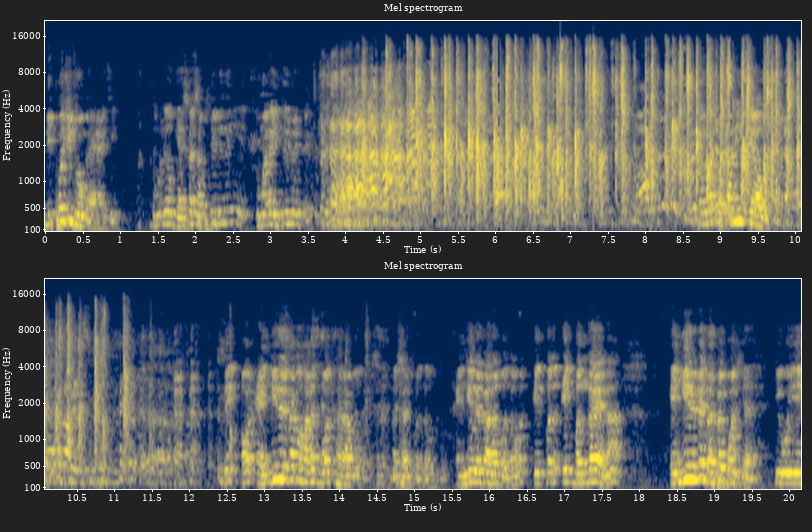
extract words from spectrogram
डिपोजिट हो गया आई थिंक तो बोले, वो गैस का सब्सिडी नहीं है, तुम्हारा इंक्रीमेंट है। तो पता नहीं क्या होता है और इंजीनियर का तो हालत बहुत खराब होता है मैं सच बताऊँ तो। इंजीनियर का हालत बताऊँ, एक मतलब एक बंदा है ना इंजीनियर के घर पे पहुँच गया है कि वो ये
